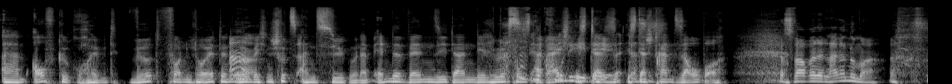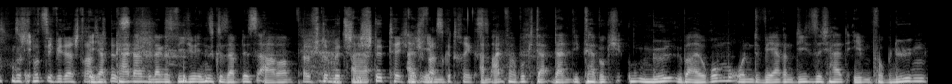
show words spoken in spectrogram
ähm, aufgeräumt wird von Leuten in Ah. irgendwelchen Schutzanzügen und am Ende, wenn sie dann den Höhepunkt coole ist der, ist Das der ist- Strand sauber. Das war aber eine lange Nummer. so schmutzig wie der Strand Ich habe keine Ahnung, wie lang das Video insgesamt ist, aber Das stimmt mit äh, schnitttechnisch halt was getrickst. Am Anfang wirklich, da, da liegt halt wirklich Müll überall rum und während die sich halt eben vergnügen,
